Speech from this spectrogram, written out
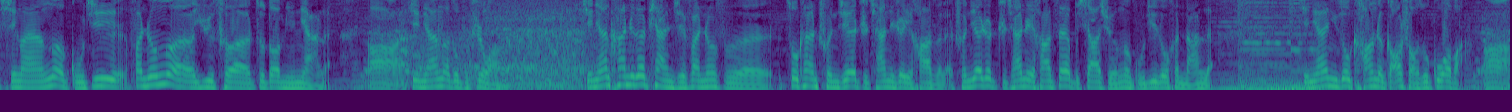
西安，我估计，反正我预测就到明年了啊，今年我就不指望了。今年看这个天气，反正是就看春节之前的这一下子了。春节这之前这一下再不下雪，我估计就很难了。今年你就扛着高烧就过吧啊！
